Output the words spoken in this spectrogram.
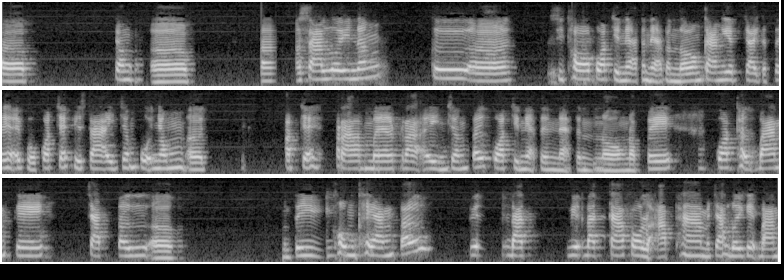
អឺចង់អឺដោយសារលុយហ្នឹងគឺអឺស៊ីធគាត់ជាអ្នកតំណងការងារបច្ចេកទេសអីព្រោះគាត់ចេះភាសាអីចឹងពួកខ្ញុំ អត់ចេះប្រើ mail ប្រើអីអញ្ចឹងទៅគាត់ជាអ្នកតំណងដល់ពេលគាត់ត្រូវបានគេចាប់ទៅមន្ទីរឃុំឃាំងទៅវាដាច់វាដាច់ការ follow up ថាម្ចាស់លុយគេបាន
